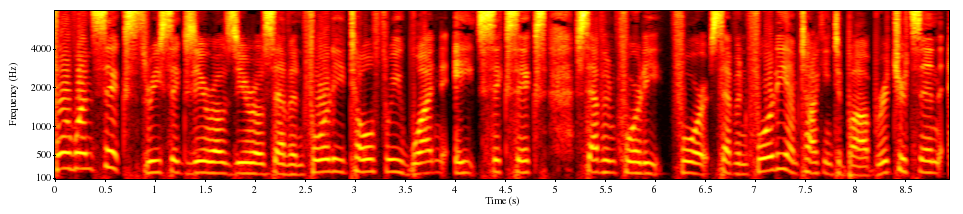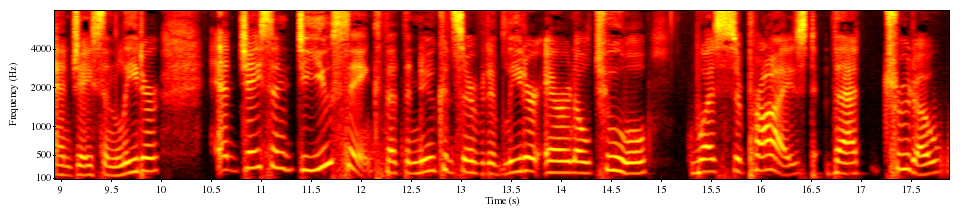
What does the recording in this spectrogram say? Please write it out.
416-360-0740, toll free 1-866-740-4740. I'm talking to Bob Richardson and Jason Lietaer. And Jason, do you think that the new conservative leader, Erin O'Toole, was surprised that Trudeau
